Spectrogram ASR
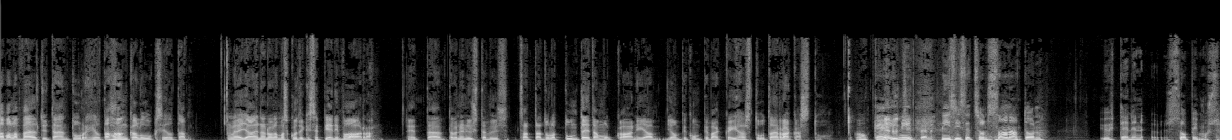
tavalla vältytään turhilta hankaluuksilta. Ja aina on olemassa kuitenkin se pieni vaara, että tämmöinen ystävyys saattaa tulla tunteita mukaan ja jompikumpi vaikka ihastuu tai rakastuu. Okei, niin, sitten- niin siis, että se on sanaton yhteinen sopimus.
